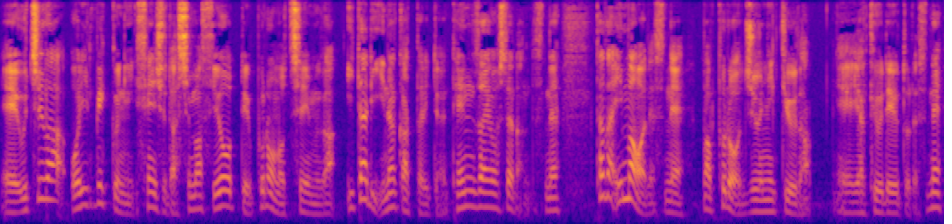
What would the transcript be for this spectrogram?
えー、うちはオリンピックに選手出しますよっていうプロのチームがいたりいなかったりというのは点在をしてたんですね。ただ今はですね、まあ、プロ12球団、えー、野球で言うとですね、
